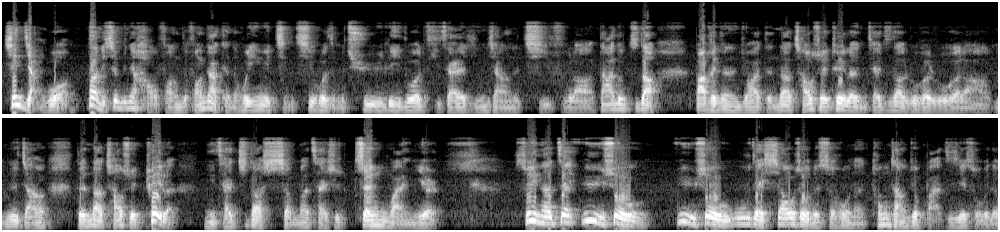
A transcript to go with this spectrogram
先讲过，到底是不是间好房子？房价可能会因为景气或者什么区域利多的题材影响的起伏了。大家都知道巴菲特那句话：等到潮水退了，你才知道如何如何了啊。我们就讲，等到潮水退了，你才知道什么才是真玩意儿。所以呢，在预售。预售屋在销售的时候呢，通常就把这些所谓的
